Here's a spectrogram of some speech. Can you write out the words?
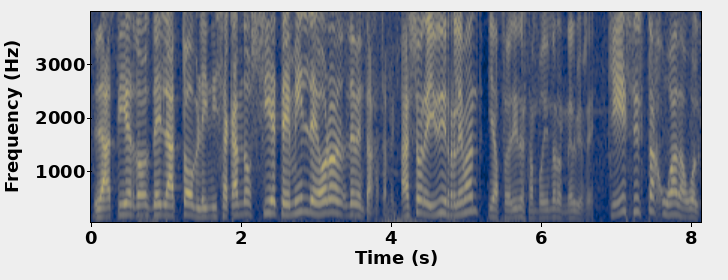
la tier 2 de la top lane y sacando 7000 de oro de ventaja, Chapi. Ha sobrevivido Irrelevant y a Zorin le están poniendo los nervios, ¿eh? ¿Qué es esta jugada, Walk?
